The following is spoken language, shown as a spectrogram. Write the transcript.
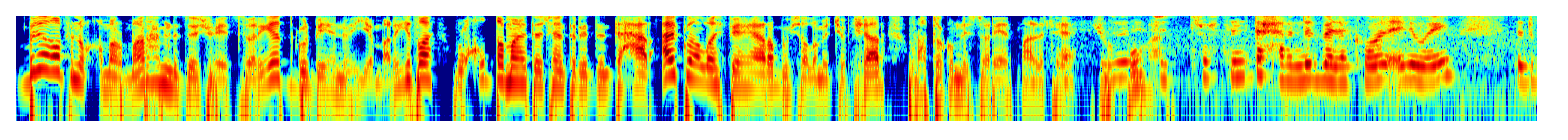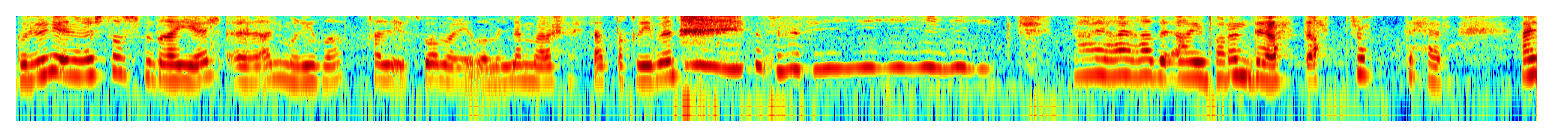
بالإضافة إنه قمر ما راح منزل شوية ستوريات تقول بها إنه هي مريضة والقطة مالتها كانت تريد تنتحر عليكم الله يشفيها يا رب وإن شاء الله ما تشوف شر. وراح أعطيكم الستوريات مالتها. شوفوها. تروح تنتحر من البلكون anyway تقولوا لي أنه ليش صوتش متغير؟ آه أنا مريضة. صار لي أسبوع مريضة. من لما راح الحساب تقريبا. صوتي هاي هاي هذا هاي برندة راح راح تروح تنتحر هاي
